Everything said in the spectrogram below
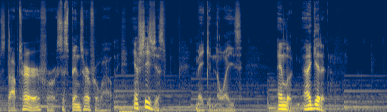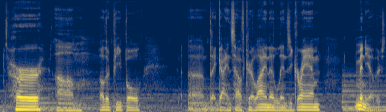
stopped her for suspends her for a while. You know, she's just making noise. And look, I get it. Her, um, other people, uh, that guy in South Carolina, Lindsey Graham, many others.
